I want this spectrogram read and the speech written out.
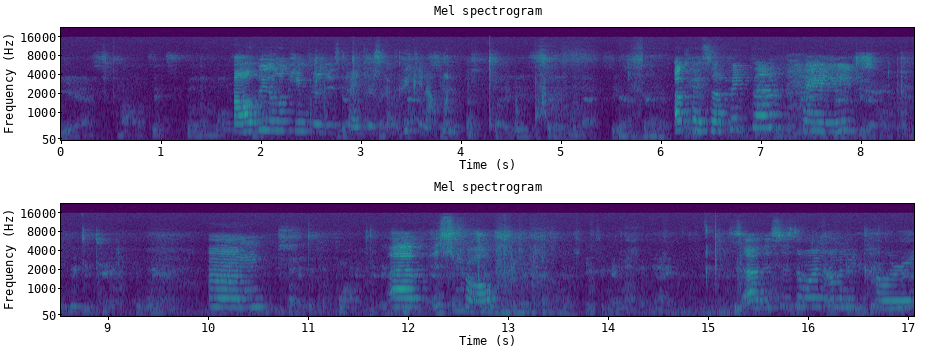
yes, politics for the most I'll part be looking through these does pages take and a picking back out one. seat, But it is still in the back seat. Okay, so I picked the page, we can take the win, um, but it was the. It's- of this troll. So this is the one I'm going to be coloring.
